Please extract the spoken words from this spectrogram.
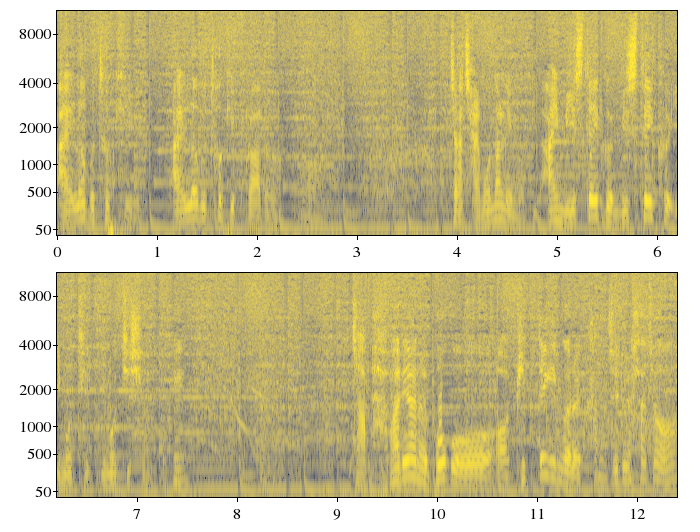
I love 터키. I love 브라더. 어. 제가 잘못 날린 거. I mistake mistake 이모티 이모티션. 오케이. 자 바바리안을 보고 어, 빗대긴 거를 감지를 하죠.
